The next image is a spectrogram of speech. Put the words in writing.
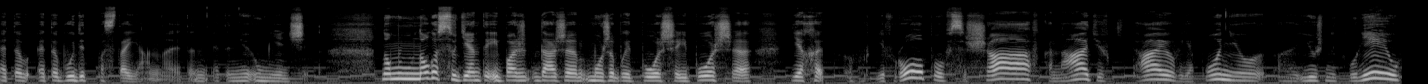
это, это будет постоянно, это, это не уменьшит. Но много студентов, и даже, может быть, больше и больше ехать в Европу, в США, в Канаду, в Китай, в Японию, э, Южную Корею.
